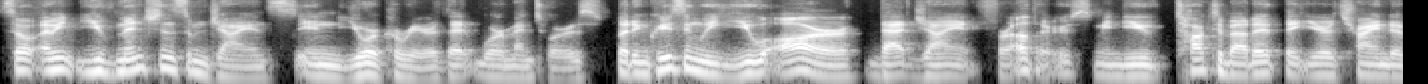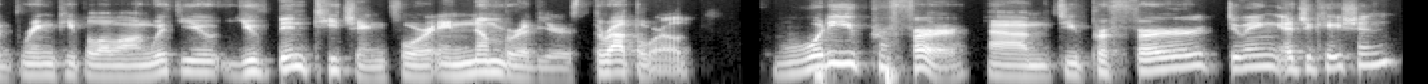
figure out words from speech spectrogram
So, I mean, you've mentioned some giants in your career that were mentors, but increasingly you are that giant for others. I mean, you've talked about it that you're trying to bring people along with you. You've been teaching for a number of years throughout the world what do you prefer? Um, do you prefer doing education?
